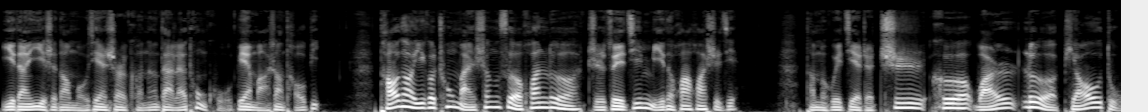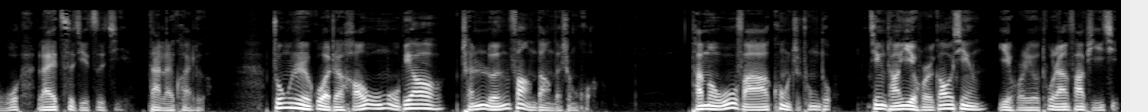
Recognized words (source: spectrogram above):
一旦意识到某件事可能带来痛苦，便马上逃避，逃到一个充满声色、欢乐、纸醉金迷的花花世界。他们会借着吃喝玩乐、嫖赌来刺激自己，带来快乐，终日过着毫无目标、沉沦放荡的生活。他们无法控制冲动，经常一会儿高兴，一会儿又突然发脾气。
